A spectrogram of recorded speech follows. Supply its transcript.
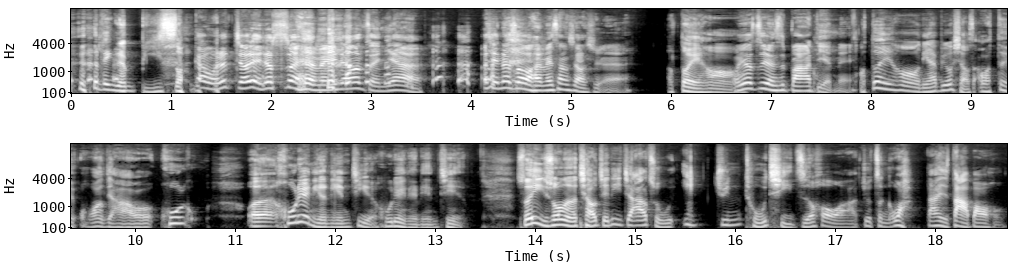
令人鼻酸。看，我这九点就睡了，没想要怎样。而且那时候我还没上小学，哦，对哈，我幼稚园是八点呢。哦对哈，你还比我小三哦，对我忘记哈，我忽呃忽略你的年纪了，忽略你的年纪了。所以说呢，乔杰利家族异军突起之后啊，就整个哇，大开始大爆红，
